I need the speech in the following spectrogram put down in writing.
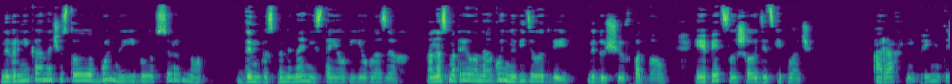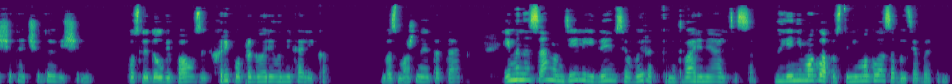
Наверняка она чувствовала боль, но ей было все равно. Дым воспоминаний стоял в ее глазах. Она смотрела на огонь, но видела дверь, ведущую в подвал, и опять слышала детский плач. Арахни принято считать чудовищами. После долгой паузы хрипло проговорила Микалика. Возможно, это так. И мы на самом деле являемся выродками, тварями Альтиса. Но я не могла, просто не могла забыть об этом.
